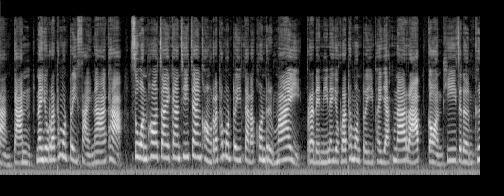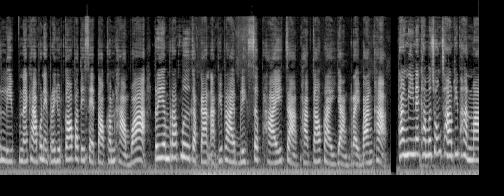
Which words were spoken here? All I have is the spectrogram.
ต่างกันนายกรัฐมนตรีสายหน้าค่ะ ส่วนพอใจการชี้แจงของรัฐมนตรีแต่ละคนหรือไม่ ประเด็นนี้นายกรัฐมนตรีพยักหน้ารับก่อนที่จะเดินขึ้นลิฟต์นะคะพลเอกประยุทธ์ก็ปฏิเสธตอบคำถามว่า เตรียมรับมือกับการอภิปรายบลิกเซอร์ไพรส์จากพรรคก้าวไกลอย่างไรบ้างค่ะ ทางนี้นะคะเมื่อช่วงเช้าที่ผ่านมา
